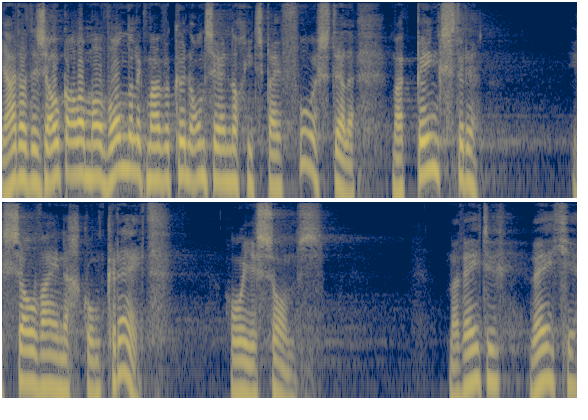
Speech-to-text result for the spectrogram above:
Ja, dat is ook allemaal wonderlijk, maar we kunnen ons er nog iets bij voorstellen. Maar Pinksteren is zo weinig concreet, hoor je soms. Maar weet u, weet je,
